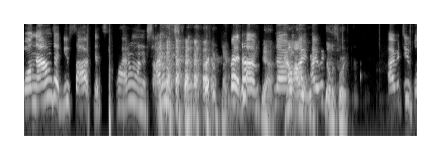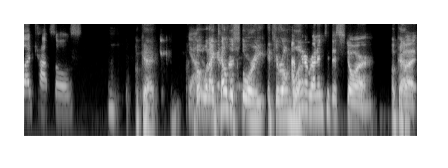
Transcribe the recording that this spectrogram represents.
well now that you thought it's well, I don't want to I don't want to Right. but um yeah. No, I How, mean, I- I'll would- tell the story. I would do blood capsules. Okay. Yeah. But when I I'm gonna tell the run- story, it's your own blood I'm gonna run into this store, okay. but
